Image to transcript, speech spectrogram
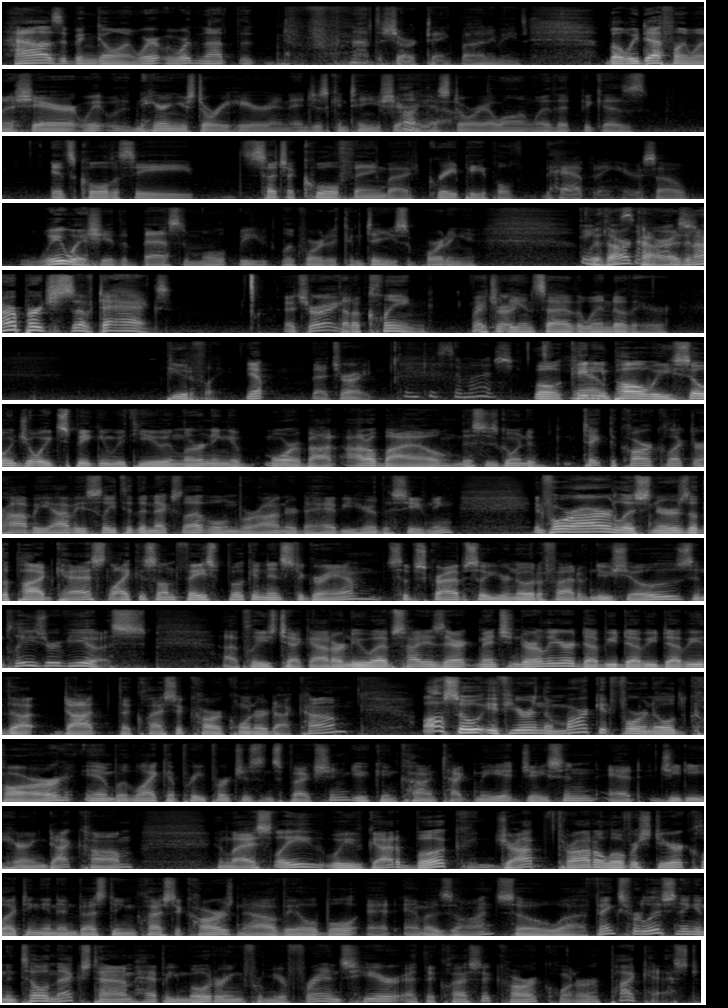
how has it been going. We're we're not the not the Shark Tank by any means, but we definitely want to share we, hearing your story here and, and just continue oh, sharing Oh, yeah. the story along with it because it's cool to see such a cool thing by great people happening here. So we wish you the best, and we'll we look forward to continue supporting you Thank with you our so cars much. and our purchase of tags That's right. that'll cling right That's to right. the inside of the window there, beautifully. Yep. That's right. Thank you so much. Well, Katie Yeah. and Paul, we so enjoyed speaking with you and learning more about AutoBio. This is going to take the car collector hobby, obviously, to the next level, and we're honored to have you here this evening. And for our listeners of the podcast, like us on Facebook and Instagram, subscribe so you're notified of new shows, and please review us. Uh, please check out our new website, as Eric mentioned earlier, www.theclassiccarcorner.com. Also, if you're in the market for an old car and would like a pre-purchase inspection, you can contact me at jason at gdherring.com. And lastly, we've got a book, Drop Throttle Oversteer Collecting and Investing in Classic Cars, now available at Amazon. So uh, thanks for listening, and until next time, happy motoring from your friends here at the Classic Car Corner podcast.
